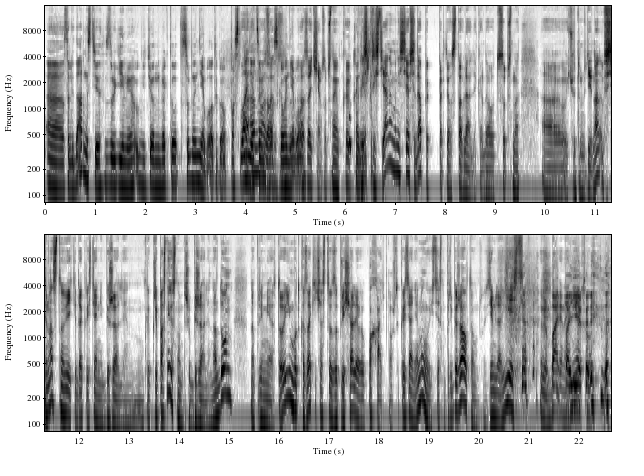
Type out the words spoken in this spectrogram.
э, солидарности с другими угнетенными как-то вот особенно не было такого послания а, ну, а не было. А зачем? Собственно, ну, крестьянам они себя всегда противоставляли, когда вот, собственно, э, что там, в 17 веке, да, крестьяне бежали, крепостные в основном бежали на Дон, например, то им вот казаки часто запрещали пахать, потому что крестьяне, ну, естественно, прибежал, там земля есть, барина Поехали, нету,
